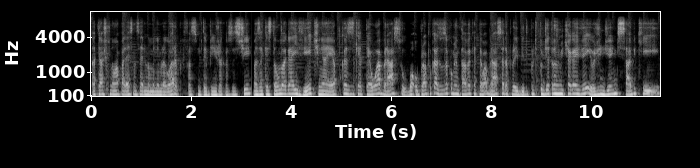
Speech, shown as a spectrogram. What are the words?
até acho que não aparece na série, não me lembro agora, porque faz um tempinho já que eu assisti, mas a questão do HIV tinha épocas que até o abraço, o próprio Cazuza comentava que até o abraço era proibido porque podia transmitir HIV, e hoje em dia a gente sabe que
